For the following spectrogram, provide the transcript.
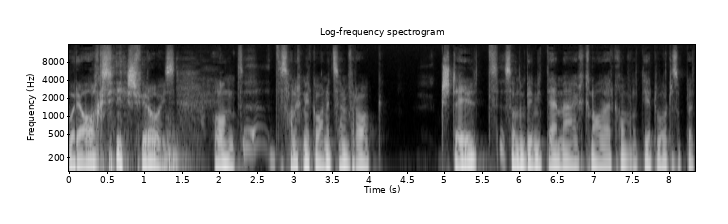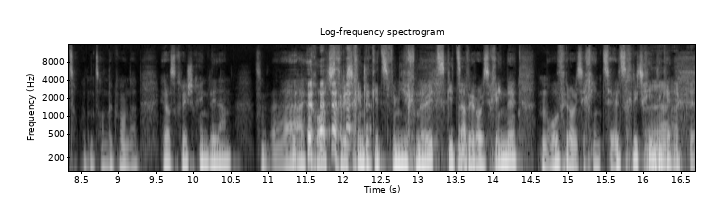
real war für uns. Und äh, das habe ich mir gar nicht so eine Frage gestellt, sondern bin mit dem eigentlich knallhart konfrontiert worden, so plötzlich wurde andere gefunden. Ja, das Christkindli dann. Äh, Quatsch, das Christkindli gibt es für mich nicht, das gibt es auch für unsere Kinder. Mal für unsere Kinder soll es Christkindli Ja, okay.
